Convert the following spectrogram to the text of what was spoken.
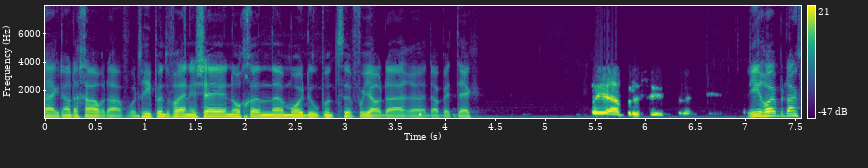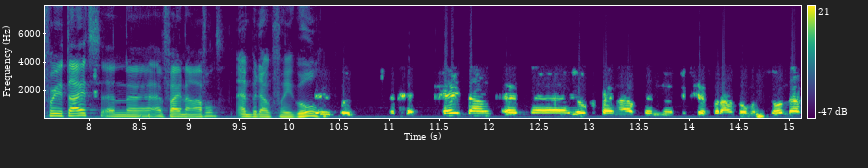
Kijk, nou daar gaan we daarvoor. Drie punten voor NEC en nog een eh, mooi doelpunt eh, voor jou daar, eh, daar bij Tech. Ja, precies. precies. Leroy, bedankt voor je tijd en eh, een fijne avond. En bedankt voor je goal. Heel goed. Ge- Geen dank en uh, jullie ook een fijne avond en uh, succes voor aankomende zondag.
